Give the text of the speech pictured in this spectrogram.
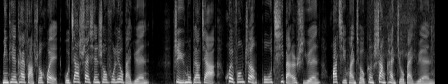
明天开法说会，股价率先收复六百元。至于目标价，汇丰证估七百二十元，花旗环球更上看九百元。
